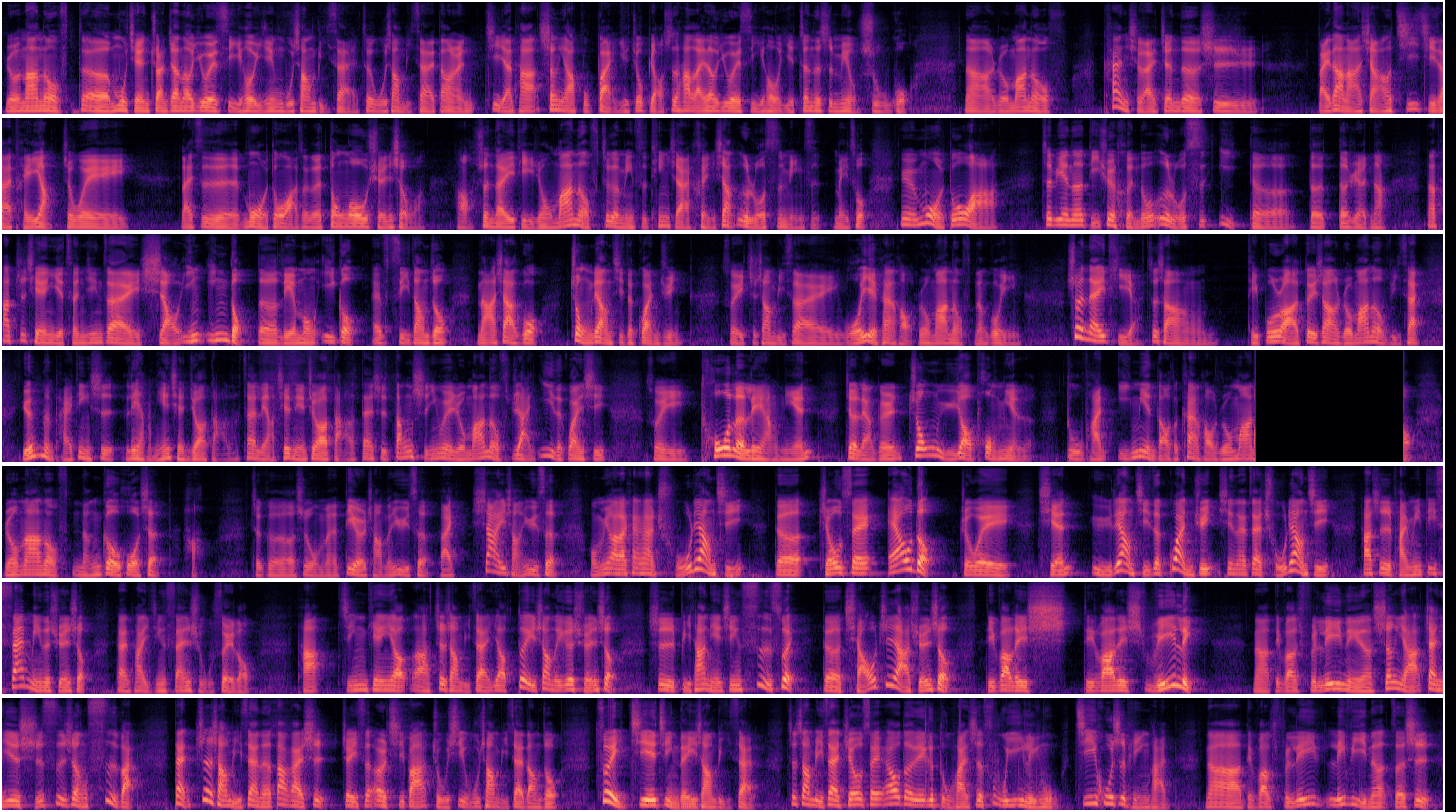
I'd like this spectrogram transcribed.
Romanov 的目前转战到 US 以后已经五场比赛，这五场比赛当然，既然他生涯不败，也就表示他来到 US 以后也真的是没有输过。那 Romanov 看起来真的是白大拿想要积极来培养这位来自莫尔多瓦这个东欧选手啊。好，顺带一提，Romanov 这个名字听起来很像俄罗斯名字，没错，因为莫尔多瓦这边呢，的确很多俄罗斯裔的的的人呐、那他之前也曾经在小鹰鹰董的联盟 Eagle FC 当中拿下过重量级的冠军，所以这场比赛我也看好 Romanov 能够赢。顺带一提啊，这场 Tybura 对上 Romanov 比赛原本排定是两年前就要打了，在两千年就要打了，但是当时因为 Romanov 染疫的关系，所以拖了两年，这两个人终于要碰面了。赌盘一面倒的看好 Romanov。Romanov 能够获胜，好，这个是我们第二场的预测。来，下一场预测，我们要来看看ฉุ量级的 Jose Aldo 这位前羽量级的冠军，现在在ฉุ量级，他是排名第三名的选手，但他已经三十五岁喽。他今天要啊，这场比赛要对上的一个选手是比他年轻四岁的乔治亚选手 Dvalishvili Dvalishvili 那 Devlish Vili 呢，生涯战绩是十四胜四败，但这场比赛呢，大概是这一次二七八主系五场比赛当中最接近的一场比赛了。这场比赛 Jose Aldo 的一个赌盘是负一零五，几乎是平盘。那 d e v a l i s h v i l i 呢，则是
